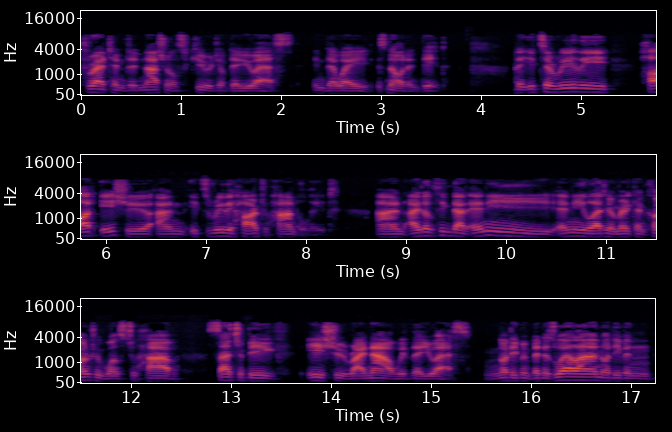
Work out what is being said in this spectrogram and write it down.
threatened the national security of the US in the way Snowden did. It's a really hot issue and it's really hard to handle it. And I don't think that any any Latin American country wants to have such a big issue right now with the US. Not even Venezuela, not even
